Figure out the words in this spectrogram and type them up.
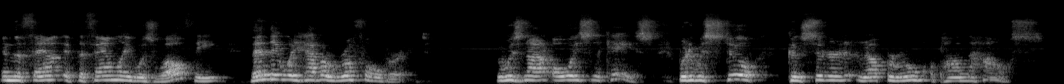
And the fam- if the family was wealthy, then they would have a roof over it. It was not always the case, but it was still considered an upper room upon the house.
